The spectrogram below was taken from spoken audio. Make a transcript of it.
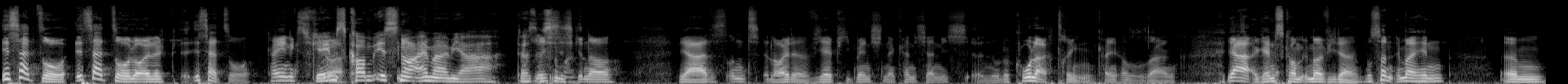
ist halt so, ist halt so, Leute, ist halt so. Kann ich nichts für. Gamescom ist nur einmal im Jahr. Das Richtig, ist genau. Ja, das, und Leute, VIP-Männchen, da kann ich ja nicht äh, nur eine Cola trinken, kann ich mal so sagen. Ja, Gamescom immer wieder. Muss dann immer hin. Ähm,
